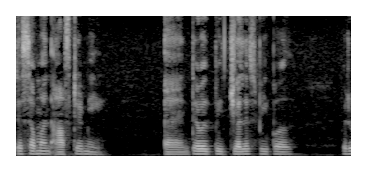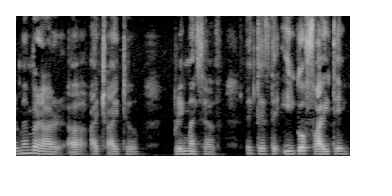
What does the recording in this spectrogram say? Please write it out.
there's someone after me, and there will be jealous people. But remember, our, uh, I try to bring myself, like there's the ego fighting,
